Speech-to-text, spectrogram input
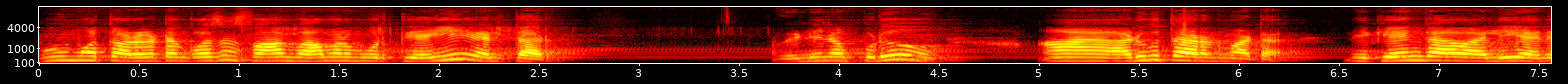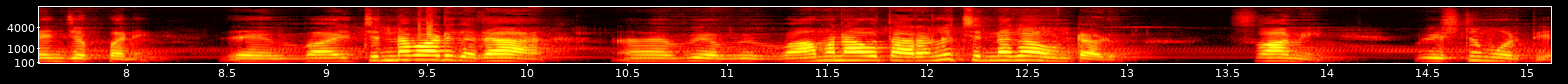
భూమి మొత్తం అడగటం కోసం స్వామి వామనమూర్తి అయ్యి వెళ్తారు. వెళ్ళినప్పుడు అడుగుతారనమాట నీకేం కావాలి? అని అని చెప్పని. చిన్నవాడు కదా వామనావతారంలో చిన్నగా ఉంటాడు స్వామి విష్ణుమూర్తి.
